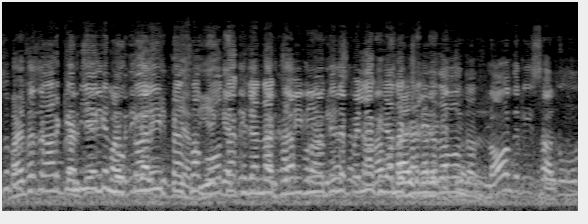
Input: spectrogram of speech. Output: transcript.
ਸਰਕਾਰ ਕਹਿੰਦੀ ਹੈ ਕਿ ਲੋਕਾਂ ਲਈ ਪੈਸਾ ਬਹੁਤ ਹੈ ਖਜ਼ਾਨਾ ਖਾਲੀ ਨਹੀਂ ਹੋ ਕਹਿੰਦੇ ਪਹਿਲਾਂ ਖਜ਼ਾਨਾ ਖਾਲੀ ਰਦਾ ਹੁੰਦਾ। ਸੀ ਲਾਉਣ ਦੇ ਲਈ ਸਾਨੂੰ ਹੁਣ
